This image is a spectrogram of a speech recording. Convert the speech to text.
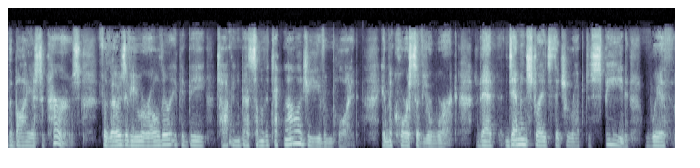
the bias occurs. For those of you who are older, it could be talking about some of the technology you've employed in the course of your work that demonstrates that you're up to speed with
